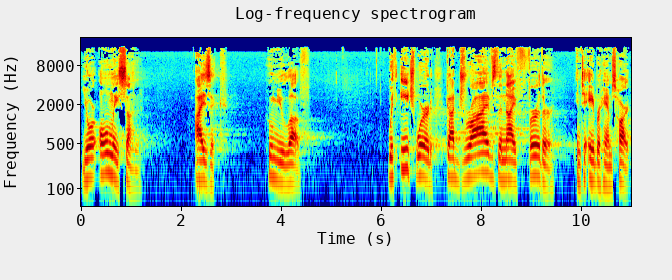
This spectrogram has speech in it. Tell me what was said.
your only son, Isaac, whom you love. With each word, God drives the knife further into Abraham's heart.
